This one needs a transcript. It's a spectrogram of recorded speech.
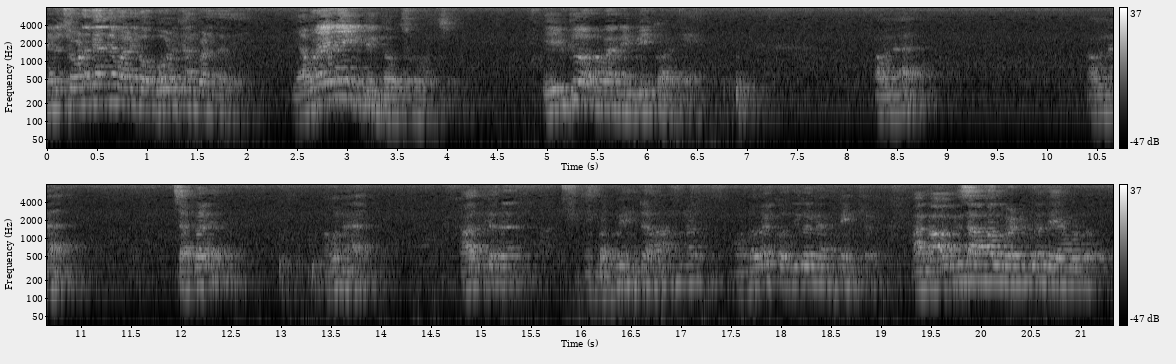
నేను చూడగానే వాడికి ఒక బోర్డు కనపడుతుంది. ఎవరైనా ఇంటిని దోచుకోవచ్చు. ఈ ఇంట్లో ఉన్నవారిని మీ కొరకే. అవునా? అవునా? చెప్పరే? అవునా? కాదు కదా. నీ బాబు ఏంటి అంటున్నాడు అంటున్నారు ఉండవే కొద్దిగా అంటే ఇంట్లో. ఆ నాలుగు సామాన్లు పట్టుకున్న దేవుడు.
